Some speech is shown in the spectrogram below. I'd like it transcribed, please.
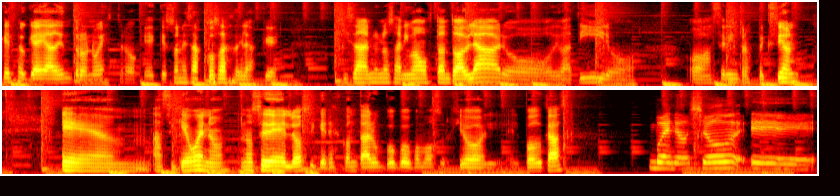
es lo que hay adentro nuestro, qué son esas cosas de las que quizás no nos animamos tanto a hablar o, debatir o, hacer introspección. Em, así que bueno, no sé lo si querés contar un poco cómo surgió el, podcast. Bueno, yo eh,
